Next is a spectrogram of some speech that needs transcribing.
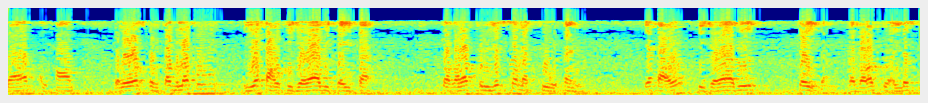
باب الحال. وهو وصف فضلة يقع في جواب كيف كضربت اللص مكتوفا يقع في جواب كيف كضربت اللص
